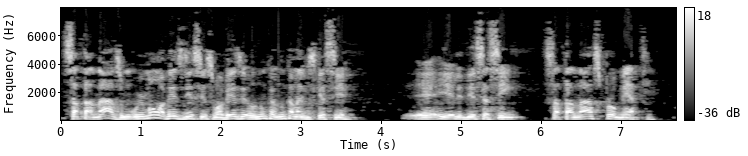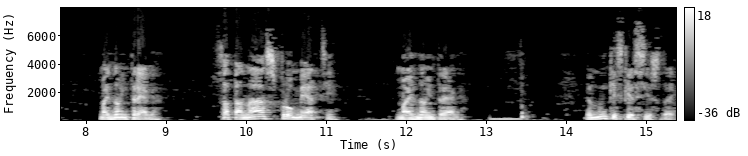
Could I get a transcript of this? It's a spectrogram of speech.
Satanás, o irmão uma vez disse isso uma vez, eu nunca, nunca mais me esqueci. E, ele disse assim: Satanás promete mas não entrega. Satanás promete, mas não entrega. Eu nunca esqueci isso daí.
